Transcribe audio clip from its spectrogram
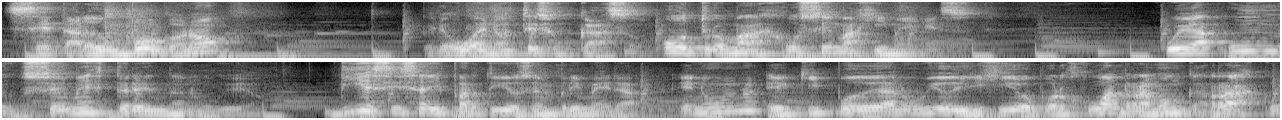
se tardó un poco, ¿no? Pero bueno, este es un caso. Otro más, José Jiménez juega un semestre en Danubio. 16 partidos en primera, en un equipo de Danubio dirigido por Juan Ramón Carrasco,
